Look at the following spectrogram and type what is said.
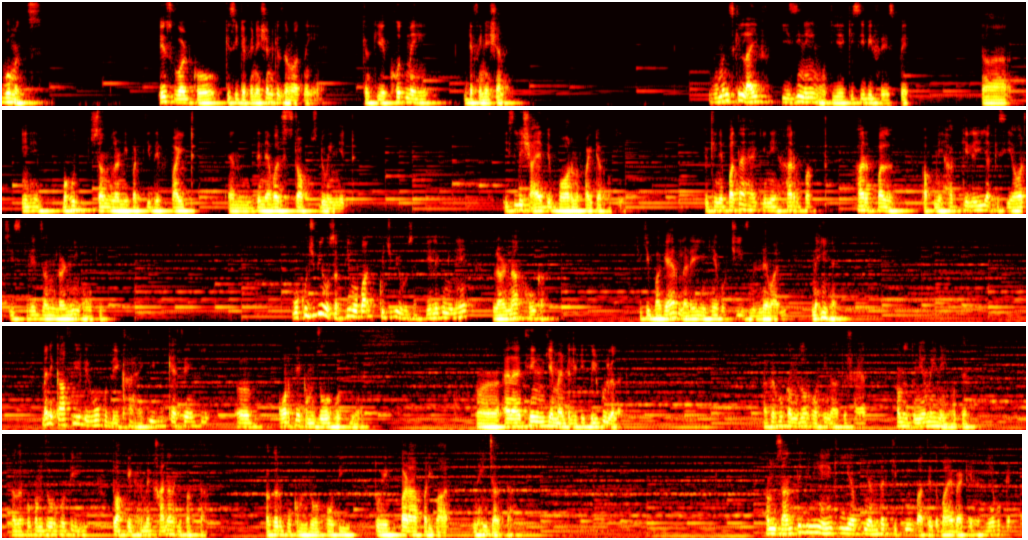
Women's इस word को किसी डेफिनेशन की ज़रूरत नहीं है, क्योंकि ये खुद में ही डेफिनेशन है। वुमेंस की लाइफ इजी नहीं होती है किसी भी फेस पे। इन्हें बहुत जंग लड़नी पड़ती है they fight and they never stops doing it इसलिए शायद ये बॉर्न फाइटर होती है, क्योंकि इन्हें पता है कि इन्हें हर वक्त, हर पल अपने हक के लिए या किसी और चीज़ के लिए जंग लड़नी होगी। वो कुछ भी हो सकती है वो बात कुछ भी हो सकती है, लेकिन इन्हें लड़ना होगा। क्योंकि बगैर लड़े इन्हें वो चीज़ मिलने वाली नहीं है। मैंने काफ़ी लोगों को देखा है कि वो कहते हैं कि औरतें कमज़ोर होती हैं। एंड आई थिंक ये मेंटेलिटी बिल्कुल गलत है। अगर वो कमज़ोर होती ना तो शायद हम इस दुनिया में ही नहीं होते। अगर वो कमज़ोर होती तो आपके घर में खाना नहीं पकता। अगर वो कमज़ोर होती तो एक बड़ा परिवार नहीं चलता। हम जानते भी नहीं हैं कि ये अपने अंदर कितनी बातें दबाए बैठे रहती हैं। वो कह...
